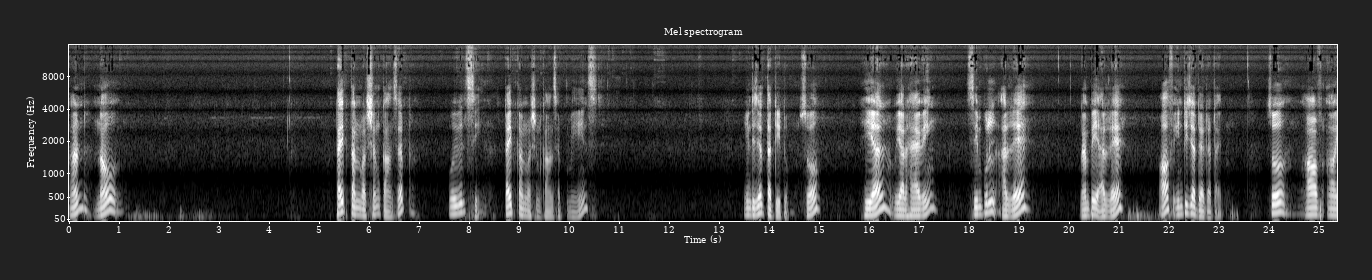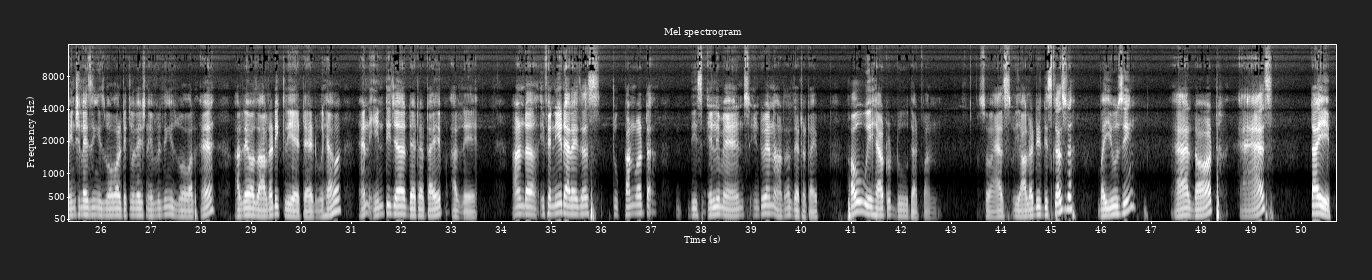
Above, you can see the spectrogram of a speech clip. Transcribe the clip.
And now type conversion concept we will see. Type conversion concept means integer 32 so here we are having simple array numpy array of integer data type. So of uh, initializing is over declaration everything is over. A array was already created. We have an integer data type array. And uh, if a need arises to convert these elements into another data type how we have to do that one? So as we already discussed by using arr dot as type.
